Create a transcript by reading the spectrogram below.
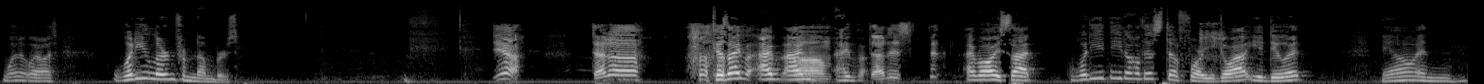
what what was what do you learn from numbers? Yeah, that uh, Because I've I've I've, um, I've that is I've always thought, what do you need all this stuff for? You go out, you do it, you know, and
